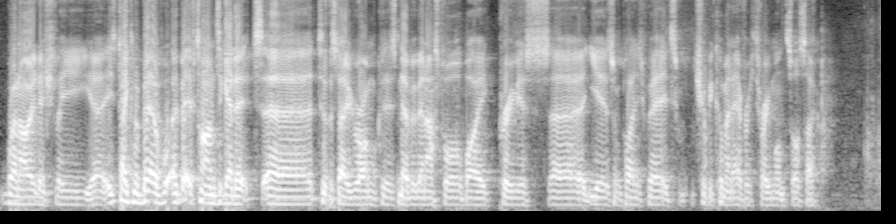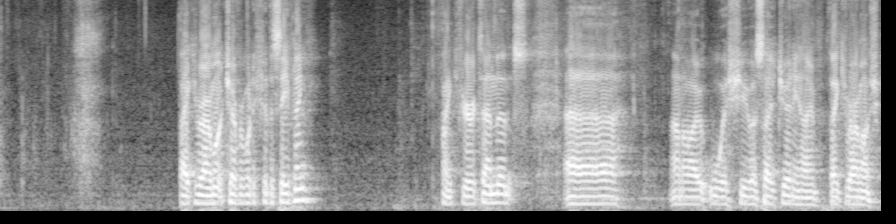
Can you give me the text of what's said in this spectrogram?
when I initially. Uh, it's taken a bit of a bit of time to get it uh, to the stage we're on because it's never been asked for by previous uh, years and planning. It should be coming every three months or so. Thank you very much, everybody, for this evening. Thank you for your attendance, uh, and I wish you a safe journey home. Thank you very much.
